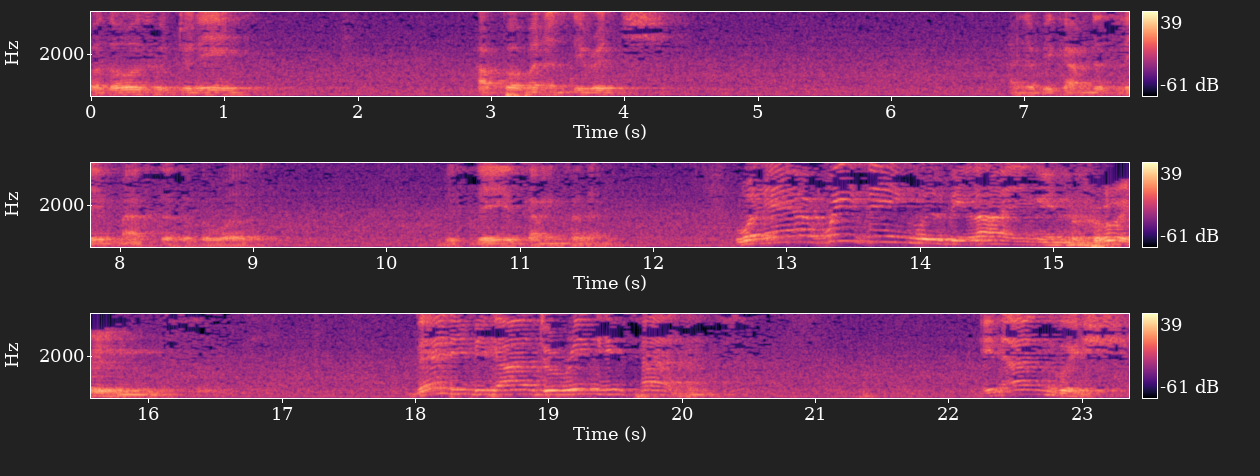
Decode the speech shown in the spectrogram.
for those who today are permanently rich and have become the slave masters of the world. This day is coming for them. When everything will be lying in ruins. Then he began to wring his hands in anguish.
